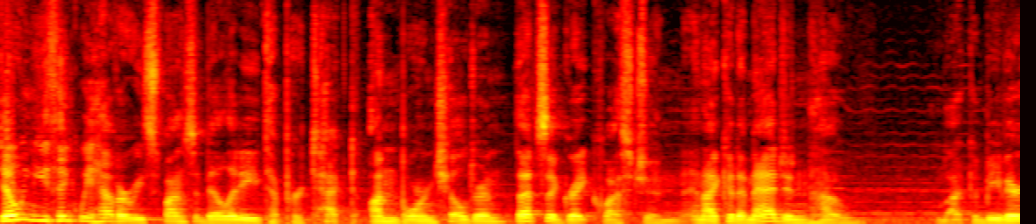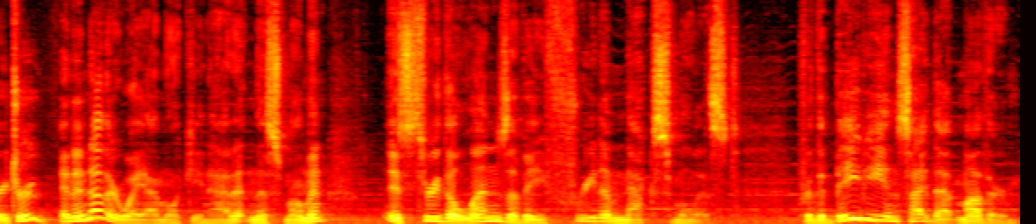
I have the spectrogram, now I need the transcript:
Don't you think we have a responsibility to protect unborn children? That's a great question, and I could imagine how that could be very true. And another way I'm looking at it in this moment is through the lens of a freedom maximalist. For the baby inside that mother,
